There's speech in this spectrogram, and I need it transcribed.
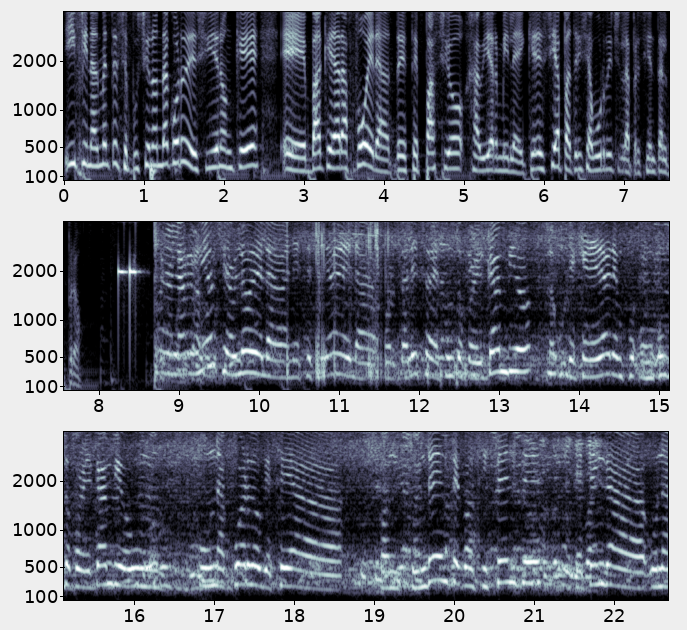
Y finalmente se pusieron de acuerdo y decidieron que eh, va a quedar afuera fuera de este espacio Javier Milei. ¿Qué decía Patricia Burrich, la presidenta del PRO? Bueno, en la reunión se habló de la necesidad de la fortaleza de Juntos por el Cambio, de generar en, Juntos por el Cambio un, acuerdo que sea contundente, consistente, que tenga una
